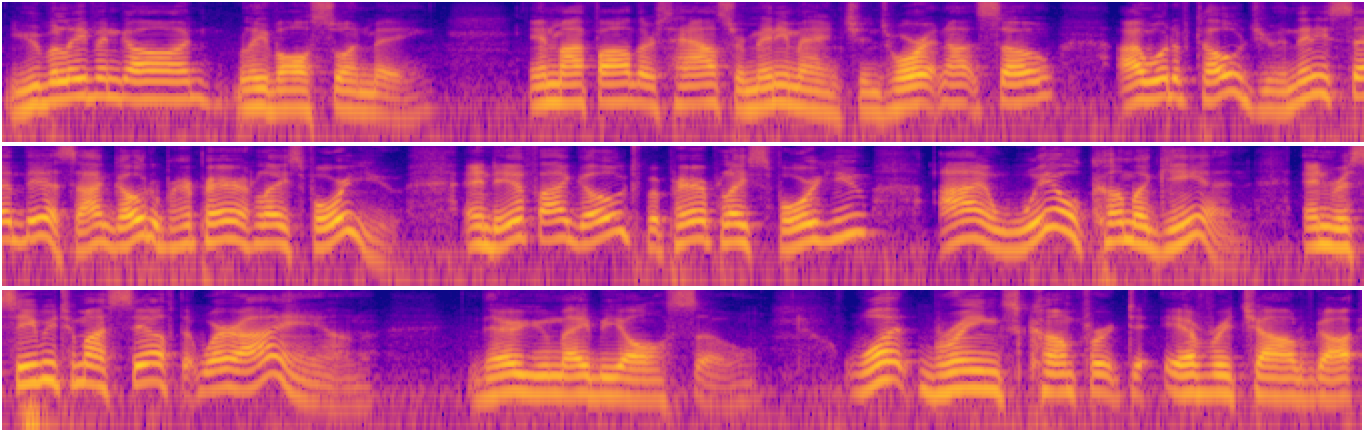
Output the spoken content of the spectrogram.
You believe in God, believe also in me. In my Father's house are many mansions. Were it not so, I would have told you. And then he said this, I go to prepare a place for you. And if I go to prepare a place for you, I will come again and receive you to myself that where I am, there you may be also what brings comfort to every child of God,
